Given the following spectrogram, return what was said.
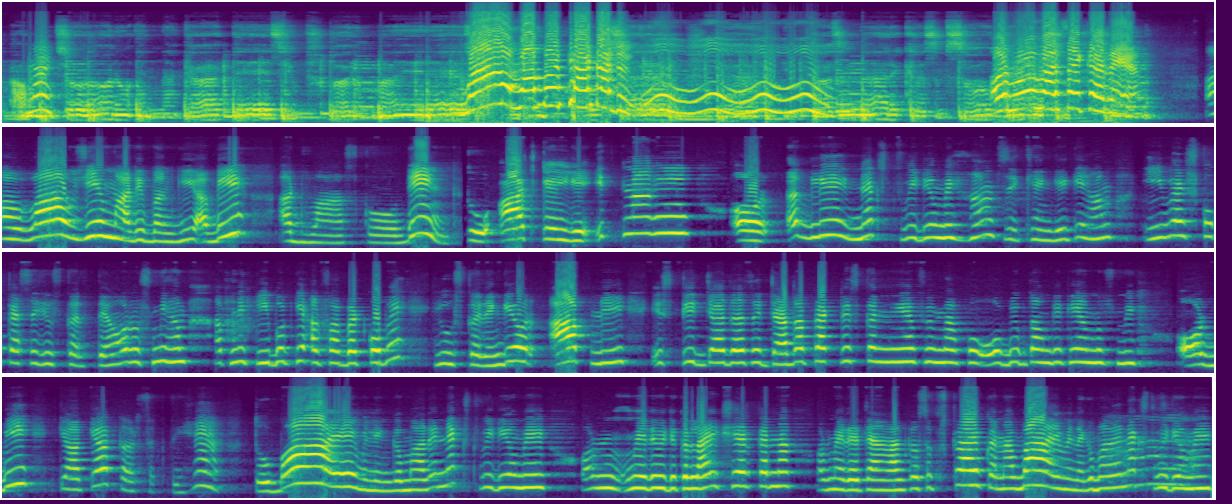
I'm a journal and I got this you, but I might ask. Wow, Mama! हमारी बन गई अभी एडवांस कोडिंग तो आज के लिए इतना ही, और अगले नेक्स्ट वीडियो में हम सीखेंगे कि हम इवेंट्स को कैसे यूज़ करते हैं, और उसमें हम अपने कीबोर्ड के अल्फ़ाबेट को भी यूज़ करेंगे। और आपने इसकी ज़्यादा से ज़्यादा प्रैक्टिस करनी है, फिर मैं आपको और भी बताऊँगी कि हम उसमें और भी क्या क्या कर सकते हैं। तो बाय मिलेंगे हमारे नेक्स्ट वीडियो में। और मेरे वीडियो को लाइक, शेयर करना और मेरे चैनल को सब्सक्राइब करना। बाय, मिलेंगे नेक्स्ट वीडियो में।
